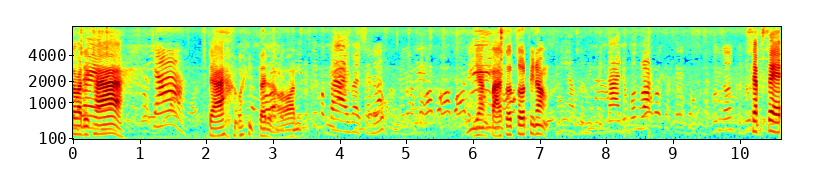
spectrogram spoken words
สวัสดีค่ะ จ้าจ้าโอ้ยแต่ร้อนกายไปเสนอย่างปลาสดๆพี่น้องนี่เอาตัวนี้ไปกายดูเบิ้งรถเบิ้งเงินขึ้นดูแซ่บแซ่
